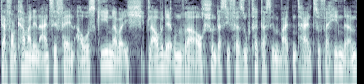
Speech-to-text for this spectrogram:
Davon kann man in Einzelfällen ausgehen, aber ich glaube der UNRWA auch schon, dass sie versucht hat, das in weiten Teilen zu verhindern.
